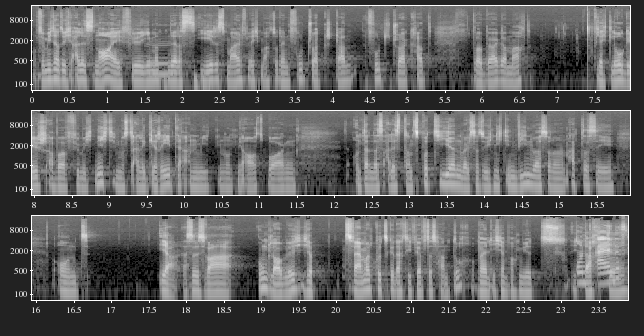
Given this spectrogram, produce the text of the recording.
Und für mich natürlich alles neu. Für jemanden, mhm. der das jedes Mal vielleicht macht oder einen Foodtruck, Stand, Foodtruck hat, wo er Burger macht. Vielleicht logisch, aber für mich nicht. Ich musste alle Geräte anmieten und mir ausborgen und dann das alles transportieren, weil es natürlich nicht in Wien war, sondern am Attersee. Und ja, also es war unglaublich. Ich habe zweimal kurz gedacht, ich werfe das Handtuch, weil ich einfach mir ich Und dachte, eines,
